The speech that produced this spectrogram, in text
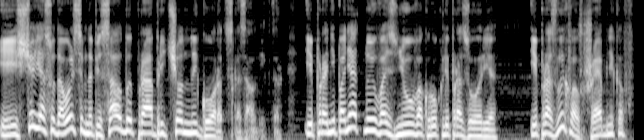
«И еще я с удовольствием написал бы про обреченный город», — сказал Виктор, «и про непонятную возню вокруг Лепрозорья, и про злых волшебников».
